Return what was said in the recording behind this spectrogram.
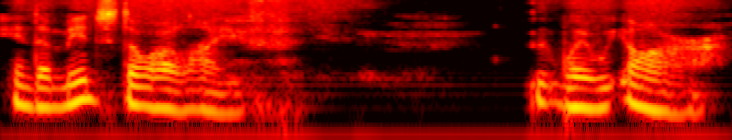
in the midst of our life where we are.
